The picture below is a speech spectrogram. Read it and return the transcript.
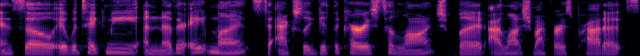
And so it would take me another eight months to actually get the courage to launch. But I launched my first products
